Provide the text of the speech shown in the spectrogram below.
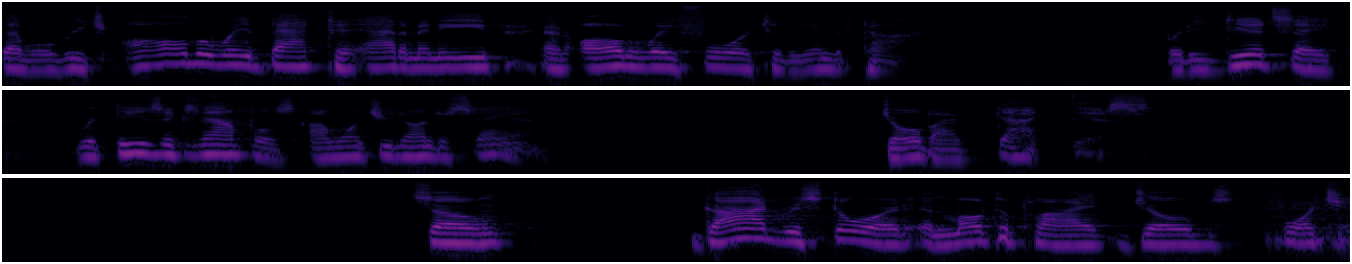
that will reach all the way back to Adam and Eve and all the way forward to the end of time. But he did say, with these examples, I want you to understand Job, I've got this. So God restored and multiplied Job's fortune.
